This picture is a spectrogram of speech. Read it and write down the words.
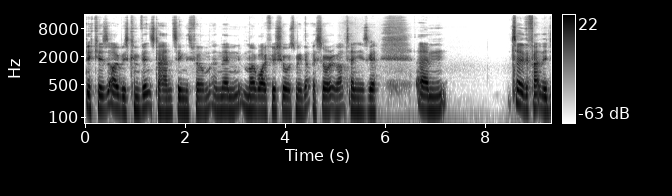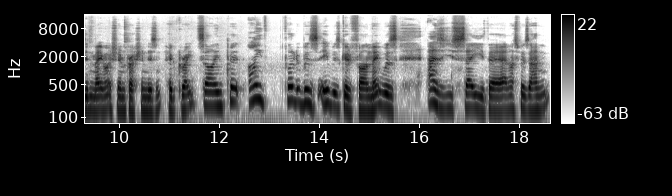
because I was convinced I hadn't seen this film, and then my wife assures me that I saw it about ten years ago. Um, so the fact they didn't make much impression isn't a great sign, but I thought it was it was good fun. It was, as you say there, and I suppose I hadn't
